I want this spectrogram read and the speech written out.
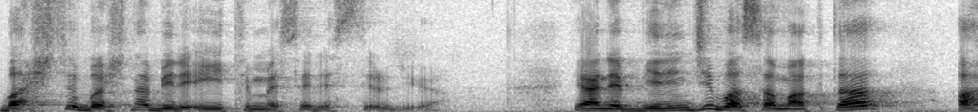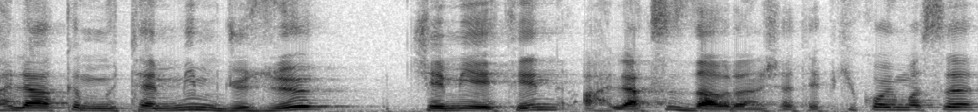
başlı başına bir eğitim meselesidir diyor. Yani birinci basamakta ahlakın mütemmim cüzü cemiyetin ahlaksız davranışa tepki koyması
